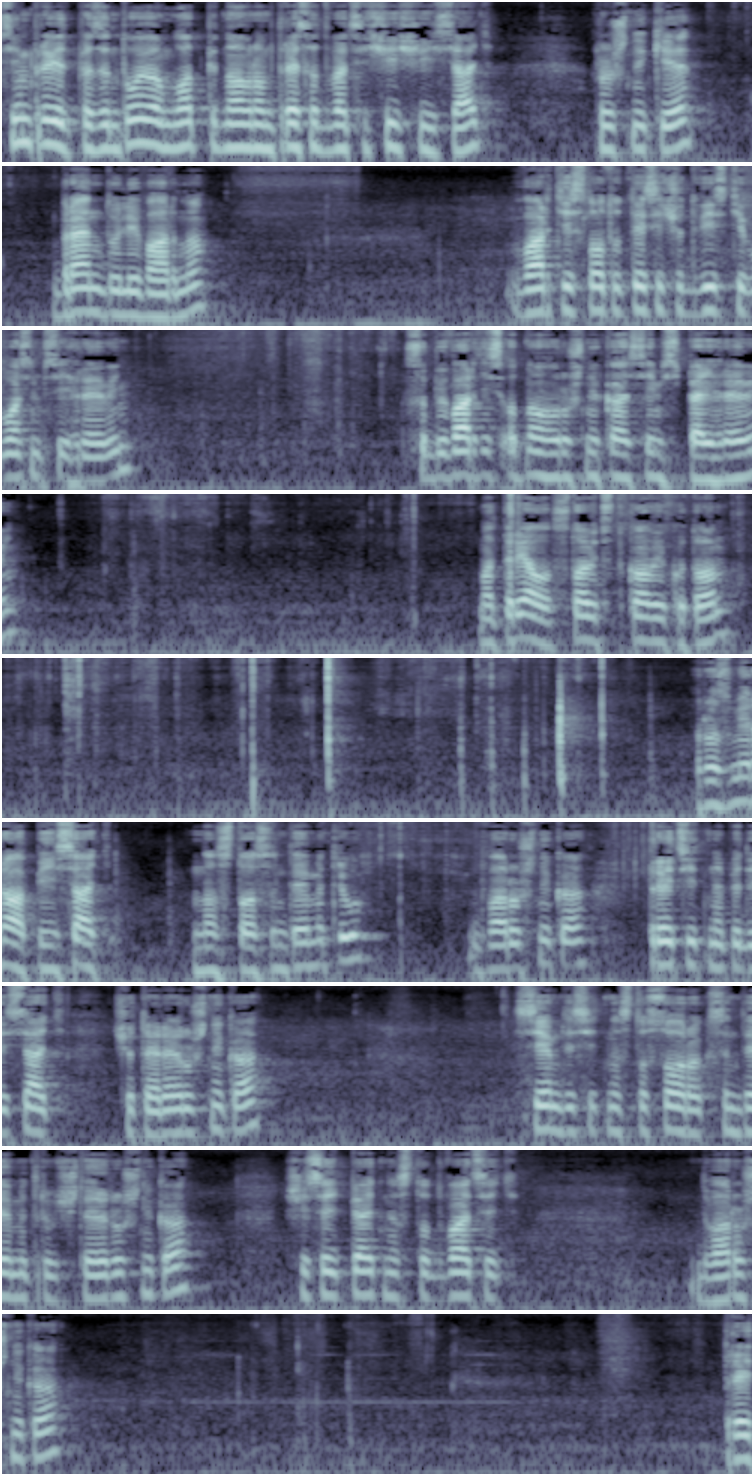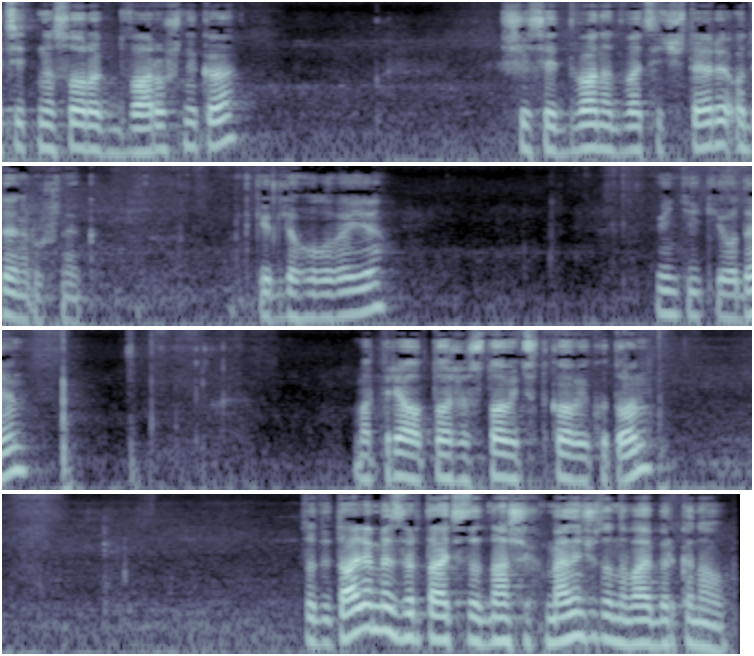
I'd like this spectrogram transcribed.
Всім привіт! Презентую вам лот під номером 32660. Рушники бренду Livarno. Вартість лоту 1280 гривень. Собівартість одного рушника 75 гривень. Матеріал 100% кутон. Розміра 50 на 100 см. Два рушника. 30 на 54 рушника. 70 на 140 см 4 рушника. 65 на 120 2 рушника. 30 на 42 рушника. 62 на 24 один рушник. Такий для голови є. Він тільки один. Матеріал теж 100% кутон. За деталями звертайтеся до наших менеджерів на Viber канал.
